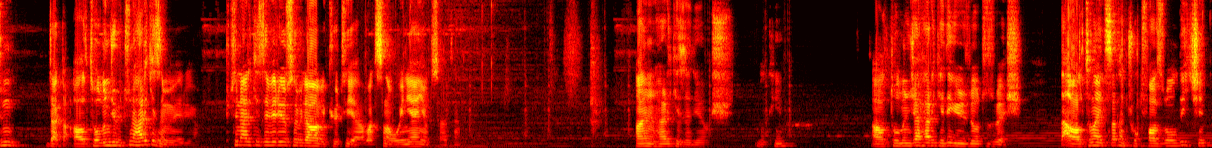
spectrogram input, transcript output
Bütün dakika 6 olunca bütün herkese mi veriyor? Bütün herkese veriyorsa bile abi kötü ya. Baksana oynayan yok zaten. Aynen herkese diyormuş. Bakayım. 6 olunca herkese %35. Da altın ayet zaten çok fazla olduğu için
